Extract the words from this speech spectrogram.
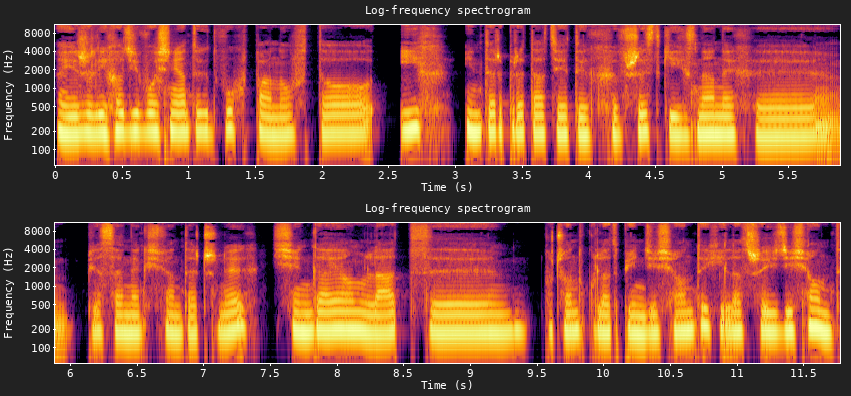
A jeżeli chodzi właśnie o tych dwóch panów, to ich interpretacje tych wszystkich znanych y, piosenek świątecznych sięgają lat, y, początku lat 50. i lat 60.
